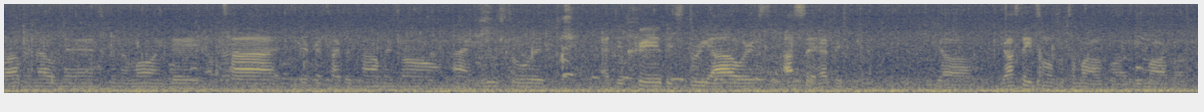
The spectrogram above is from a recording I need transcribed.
vibing out, man. It's been a long day. I'm tired. Different type of time is on. I ain't used to it. At the crib, it's three hours. I said epic. Y'all, y'all stay tuned for tomorrow, bro. Tomorrow, bro.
